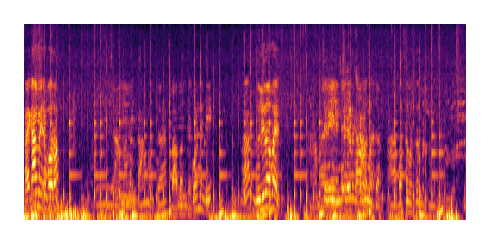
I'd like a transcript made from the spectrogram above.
काय काम आहे रे बरं आम्हाला काम होतं. बाबांकडे. कोण आहे ते? हा जोली बाबा आहेत. आमच्याकडे यांच्याकडे काम होता. हा बसा बसा पटकन बसा.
